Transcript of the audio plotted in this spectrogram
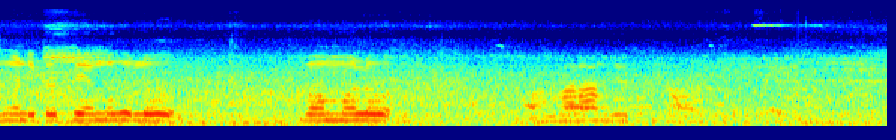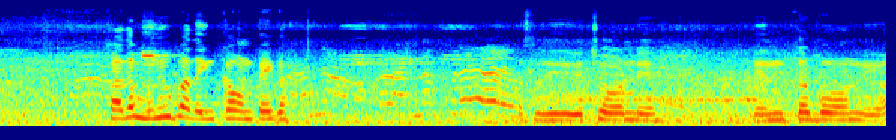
ఇవ్వండి ఇక్కడ ప్రేమదులు బొమ్మలు. పద మునుగు పద ఇంకా ఉంటాయిగా అసలు ఇది చూడండి ఎంత బాగున్నాయో.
